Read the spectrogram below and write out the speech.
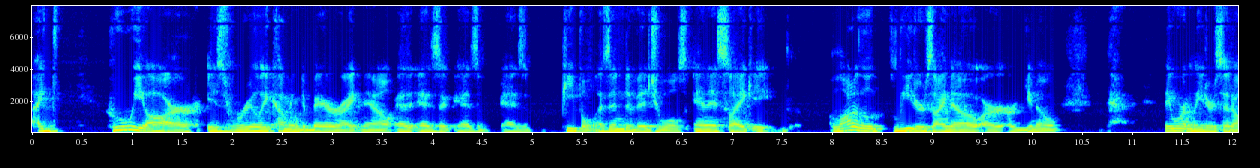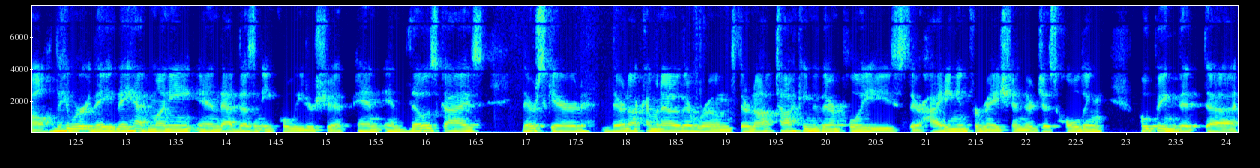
I, who we are is really coming to bear right now as as as, as people as individuals, and it's like it, a lot of the leaders I know are, are you know they weren't leaders at all. They were they they had money, and that doesn't equal leadership. And and those guys they're scared. They're not coming out of their rooms. They're not talking to their employees. They're hiding information. They're just holding, hoping that uh,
